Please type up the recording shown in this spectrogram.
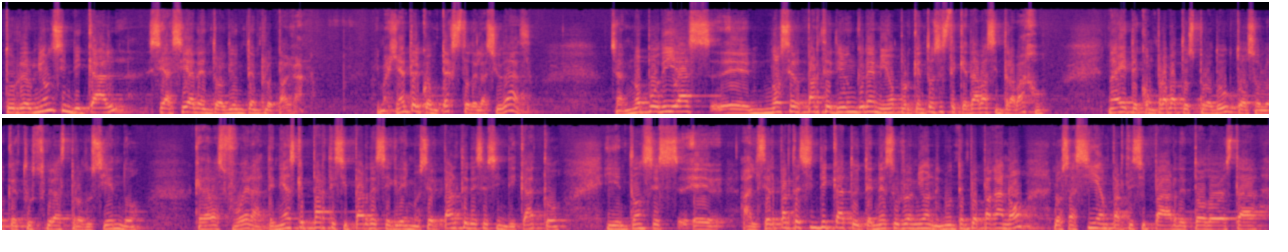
tu reunión sindical se hacía dentro de un templo pagano. Imagínate el contexto de la ciudad. O sea, no podías no ser parte de un gremio porque entonces te quedabas sin trabajo. Nadie te compraba tus productos o lo que tú estuvieras produciendo quedabas fuera, tenías que participar de ese gremio, ser parte de ese sindicato. Y entonces, eh, al ser parte del sindicato y tener su reunión en un templo pagano, los hacían participar de toda esta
